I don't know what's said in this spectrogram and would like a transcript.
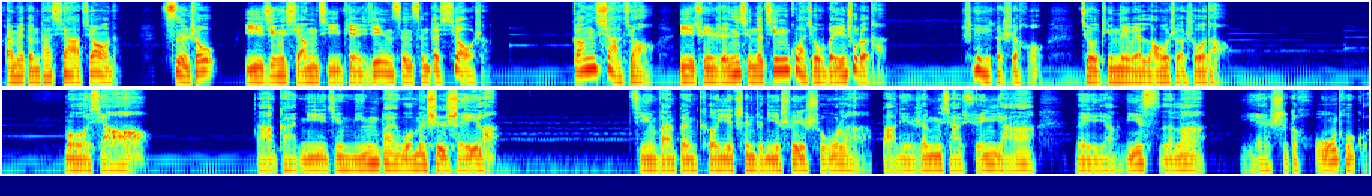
还没等他下轿呢，四周已经响起一片阴森森的笑声。刚下轿，一群人形的精怪就围住了他。这个时候，就听那位老者说道。莫小，大概你已经明白我们是谁了。今晚本可以趁着你睡熟了，把你扔下悬崖，那样你死了也是个糊涂鬼。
